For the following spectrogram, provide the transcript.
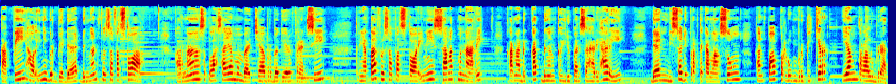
Tapi hal ini berbeda dengan filsafat Stoa. Karena setelah saya membaca berbagai referensi, ternyata filsafat Stoa ini sangat menarik karena dekat dengan kehidupan sehari-hari dan bisa dipraktekkan langsung tanpa perlu berpikir yang terlalu berat.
